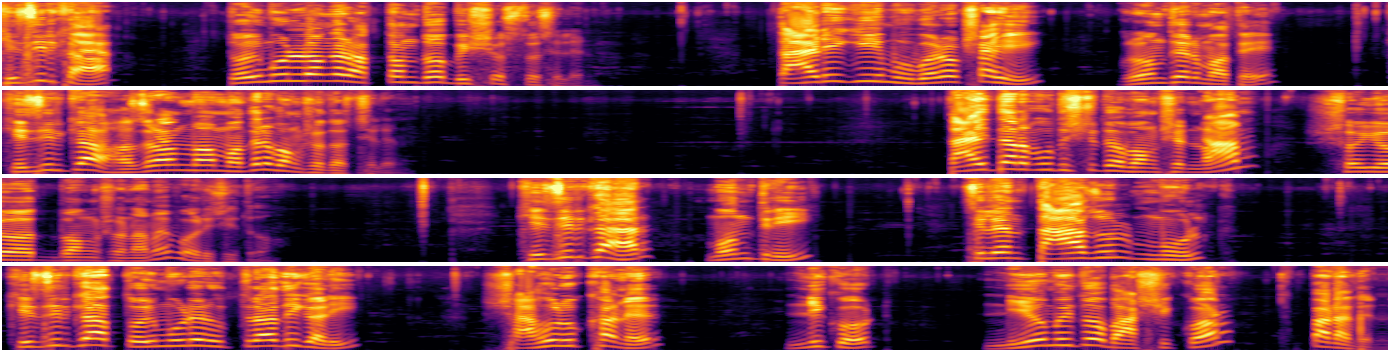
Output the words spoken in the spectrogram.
খিজির খা তৈমুর লঙ্গের অত্যন্ত বিশ্বস্ত ছিলেন। তারিগি মুবারক শাহী গ্রন্থের মতে খিজির খা হজরত মোহাম্মদের বংশধর ছিলেন। তাই তার প্রতিষ্ঠিত বংশের নাম সৈয়দ বংশ নামে পরিচিত। খিজিরকার মন্ত্রী ছিলেন তাজুল মুল্ক খিজিরকা তৈমুরের উত্তরাধিকারী শাহরুখ খানের নিকট নিয়মিত বার্ষিক কর পাঠাতেন।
